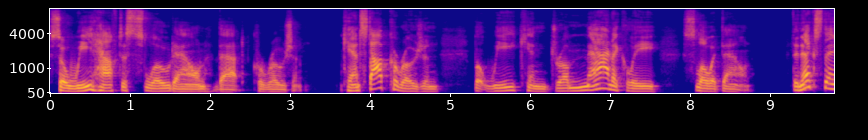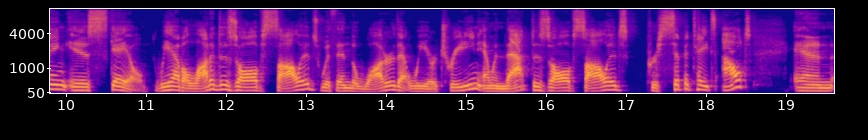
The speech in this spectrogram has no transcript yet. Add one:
So we have to slow down that corrosion. Can't stop corrosion, but we can dramatically slow it down. The next thing is scale. We have a lot of dissolved solids within the water that we are treating. And when that dissolved solids precipitates out, and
